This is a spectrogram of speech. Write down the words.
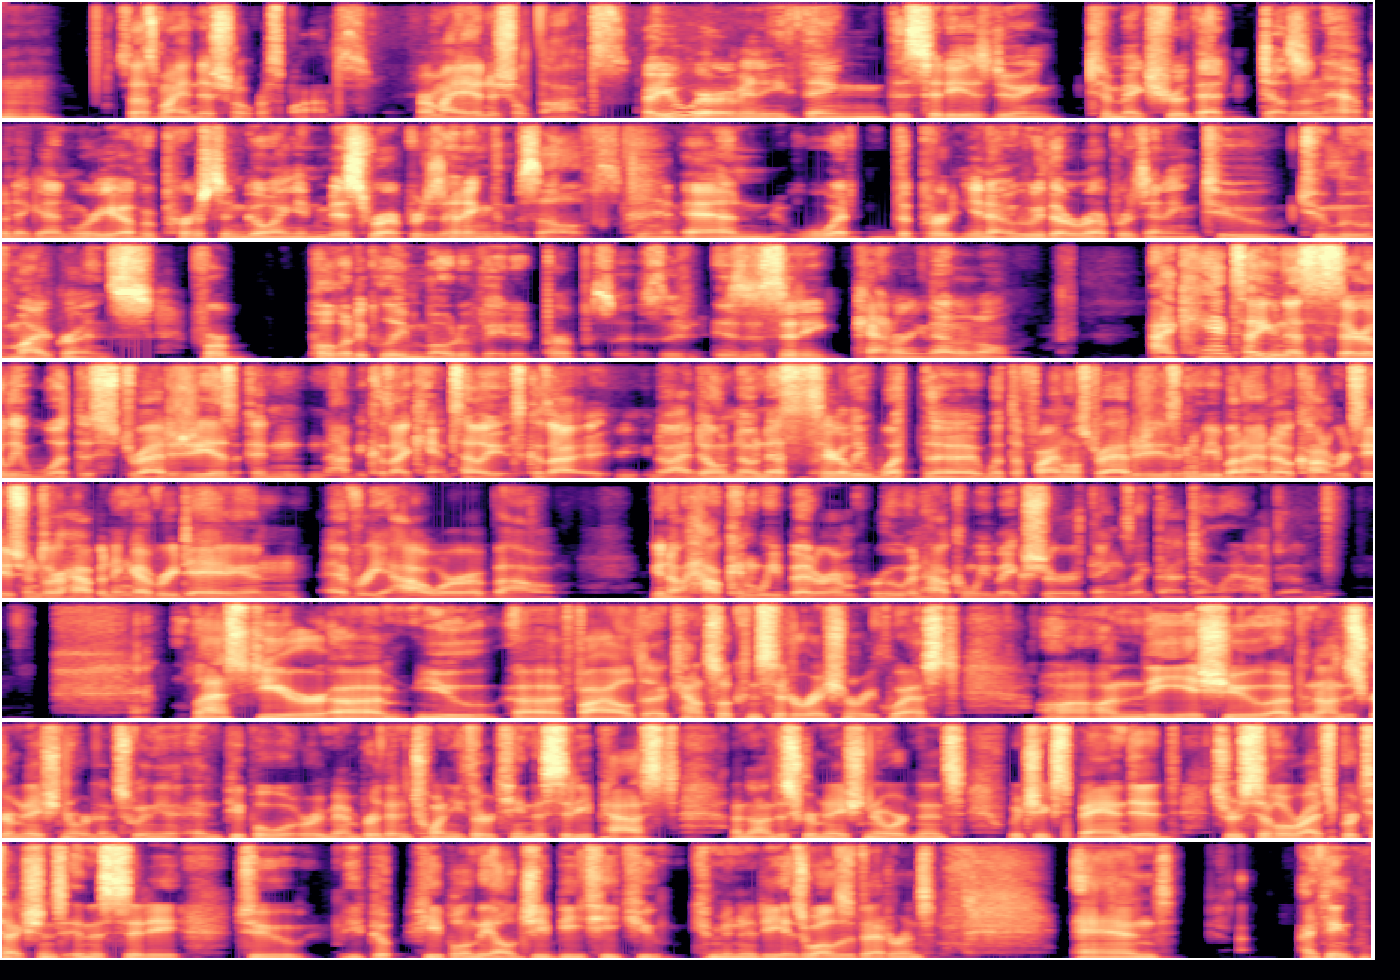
Mm-hmm. So that's my initial response or my initial thoughts. Are you aware of anything the city is doing to make sure that doesn't happen again, where you have a person going and misrepresenting themselves yeah. and what the per, you know who they're representing to to move migrants for politically motivated purposes? Is the city countering that at all? I can't tell you necessarily what the strategy is, and not because I can't tell you. It's because I, you know, I don't know necessarily what the what the final strategy is going to be. But I know conversations are happening every day and every hour about you know, how can we better improve and how can we make sure things like that don't happen? Last year, uh, you uh, filed a council consideration request uh, on the issue of the non discrimination ordinance. And people will remember that in 2013, the city passed a non discrimination ordinance which expanded sort of civil rights protections in the city to people in the LGBTQ community as well as veterans. And I think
